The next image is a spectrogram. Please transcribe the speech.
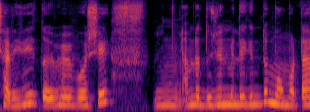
ছাড়িনি। তো এইভাবে বসে আমরা দুজন মিলে কিন্তু মোমোটা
